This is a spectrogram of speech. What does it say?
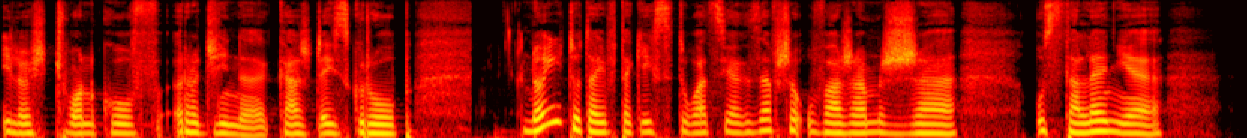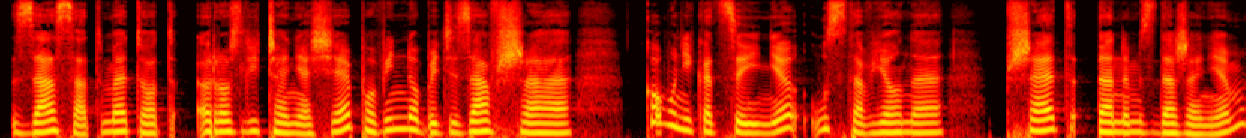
ilość członków rodziny każdej z grup. No i tutaj w takich sytuacjach zawsze uważam, że ustalenie zasad, metod rozliczenia się powinno być zawsze komunikacyjnie ustawione przed danym zdarzeniem.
